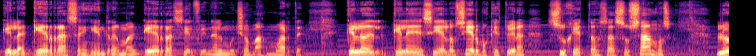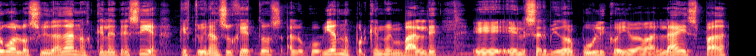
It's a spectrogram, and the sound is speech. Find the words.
que las guerras engendran más guerras y al final mucho más muerte. ¿Qué, le decía a los siervos? Que estuvieran sujetos a sus amos. Luego a los ciudadanos, ¿qué les decía? Que estuvieran sujetos a los gobiernos, porque no en balde eh, el servidor público llevaba la espada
